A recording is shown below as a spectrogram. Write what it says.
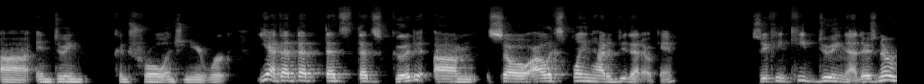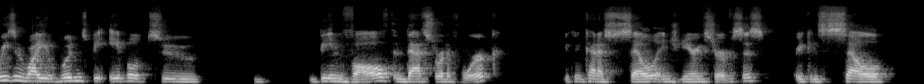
uh, in doing control engineer work. Yeah, that that that's that's good. Um, so I'll explain how to do that. Okay. So you can keep doing that. There's no reason why you wouldn't be able to be involved in that sort of work. You can kind of sell engineering services, or you can sell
